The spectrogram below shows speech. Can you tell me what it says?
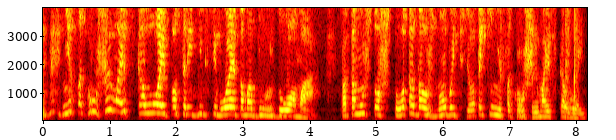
несокрушимой скалой посреди всего этого дурдома потому что что-то должно быть все-таки несокрушимой скалой.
